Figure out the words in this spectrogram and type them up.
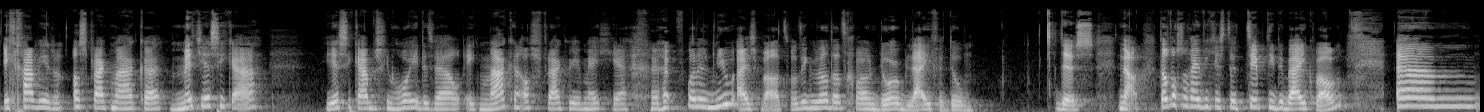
ik ga weer een afspraak maken met Jessica. Jessica, misschien hoor je dit wel. Ik maak een afspraak weer met je voor een nieuw ijsbad. Want ik wil dat gewoon door blijven doen. Dus, nou, dat was nog eventjes de tip die erbij kwam. Um,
